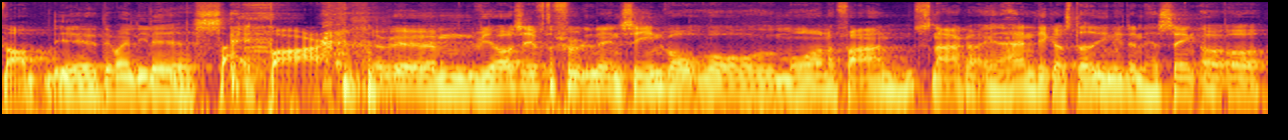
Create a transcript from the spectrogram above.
Nå, øh, det var en lille sidebar. øhm, vi har også efterfølgende en scene, hvor, hvor moren og faren snakker. Han ligger stadig inde i den her seng, og, og,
